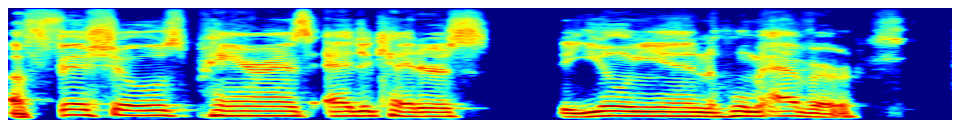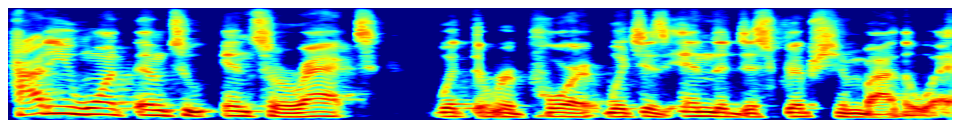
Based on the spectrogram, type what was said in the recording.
officials, parents, educators, the union, whomever, how do you want them to interact with the report, which is in the description, by the way?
